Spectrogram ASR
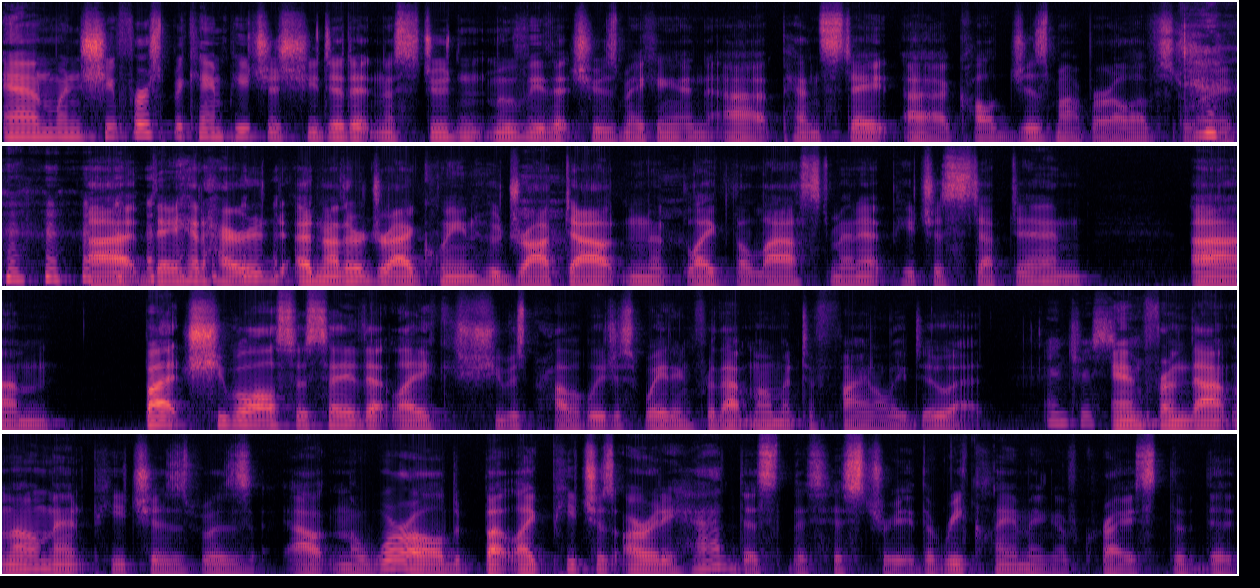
And when she first became Peaches, she did it in a student movie that she was making in uh, Penn State uh, called Jizzmopper, a love story. uh, they had hired another drag queen who dropped out, and at like the last minute, Peaches stepped in. Um, but she will also say that like she was probably just waiting for that moment to finally do it. Interesting. And from that moment, Peaches was out in the world, but like Peaches already had this this history, the reclaiming of Christ, the, the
